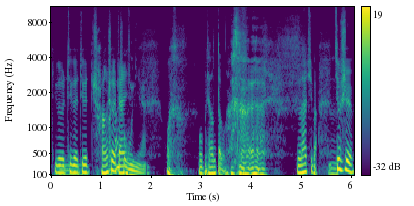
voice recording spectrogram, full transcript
这个这个这个常设展五年，我 我不想等了，由他去吧。嗯就是，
